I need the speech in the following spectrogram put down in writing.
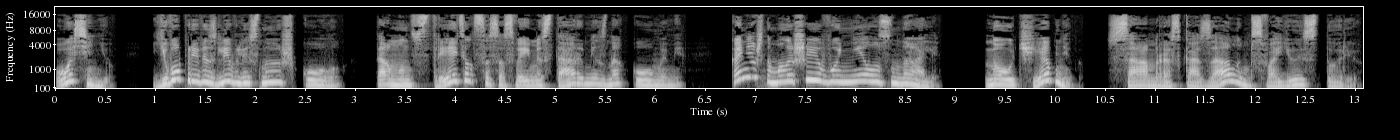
Осенью его привезли в лесную школу. Там он встретился со своими старыми знакомыми. Конечно, малыши его не узнали, но учебник сам рассказал им свою историю.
